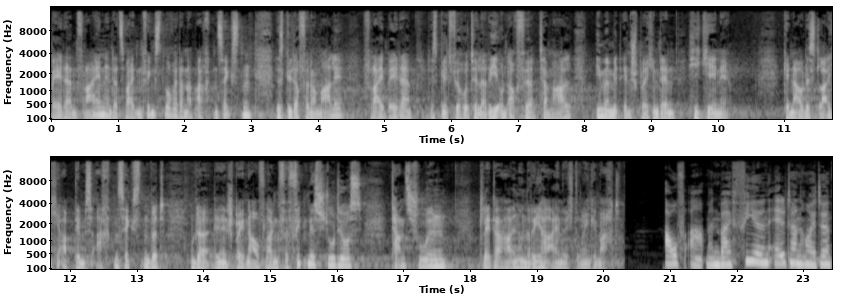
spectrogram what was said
Bäder im Freien in der zweiten Pfingstwoche, dann ab 8.6. Das gilt auch für normale Freibäder, das gilt für Hotellerie und auch für Thermal, immer mit entsprechenden Hygiene. Genau das Gleiche ab dem 8.6. wird unter den entsprechenden Auflagen für Fitnessstudios, Tanzschulen, Kletterhallen und Reha-Einrichtungen gemacht. Aufatmen bei vielen Eltern heute.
